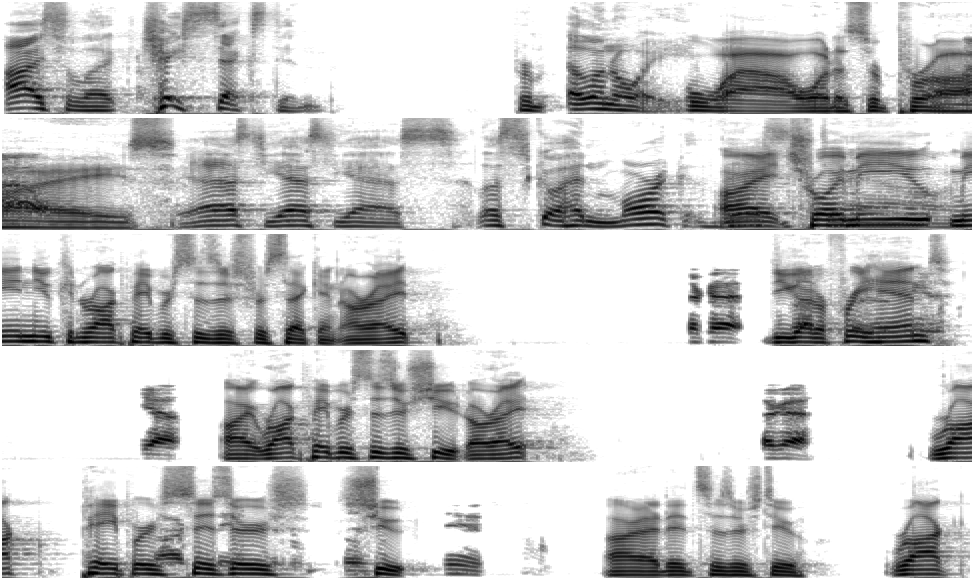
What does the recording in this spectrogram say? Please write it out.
I select Chase Sexton from Illinois. Wow, what a surprise! Yes, yes, yes. Let's go ahead and mark. This All right, Troy, me, you, me, and you can rock paper scissors for a second. All right. okay. Do you got a free hand? Yeah. All right, rock paper scissors shoot. All right. Okay. Rock paper scissors shoot. Dude. All right, I did scissors too. Rock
